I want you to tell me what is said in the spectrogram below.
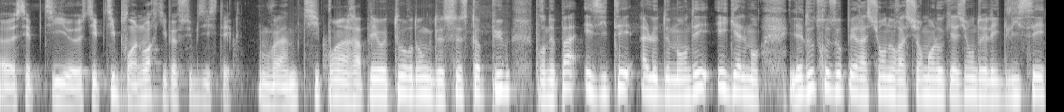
euh, ces, petits, euh, ces petits points noirs qui peuvent subsister. Voilà, un petit point à rappeler autour donc de ce stop pub pour ne pas hésiter à le demander également. Il y a d'autres opérations, on aura sûrement l'occasion de les glisser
